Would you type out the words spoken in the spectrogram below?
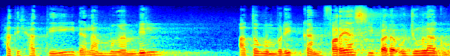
Hati-hati dalam mengambil atau memberikan variasi pada ujung lagu.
